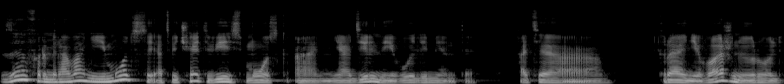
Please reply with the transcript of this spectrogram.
За формирование эмоций отвечает весь мозг, а не отдельные его элементы. Хотя крайне важную роль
